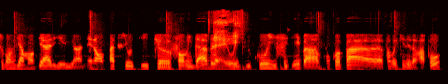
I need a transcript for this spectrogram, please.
Seconde Guerre mondiale, il y a eu un élan patriotique euh, formidable, et du coup, il s'est dit, ben pourquoi pas euh, fabriquer des drapeaux.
